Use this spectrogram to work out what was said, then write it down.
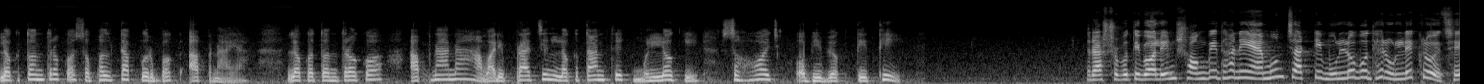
लोकतंत्र को सफलतापूर्वक अपनाया लोकतंत्र को अपनाना हमारी प्राचीन लोकतांत्रिक मूल्यों की सहज अभिव्यक्ति थी রাষ্ট্রপতি বলেন সংবিধানে এমন চারটি মূল্যবোধের উল্লেখ রয়েছে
